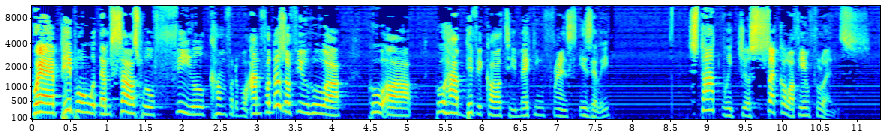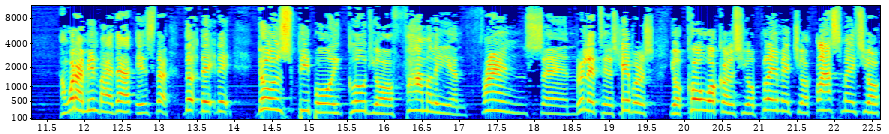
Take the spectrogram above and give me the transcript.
where people themselves will feel comfortable. And for those of you who are who are who have difficulty making friends easily, Start with your circle of influence. And what I mean by that is that the, the, the, those people include your family and friends and relatives, neighbors, your co-workers, your playmates, your classmates, your,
